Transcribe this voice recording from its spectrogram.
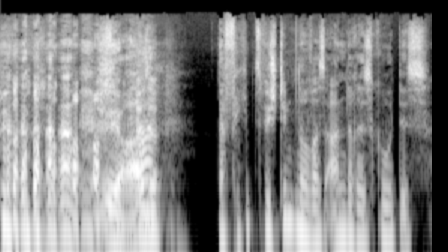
ja. also dafür gibt es bestimmt noch was anderes Gutes.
